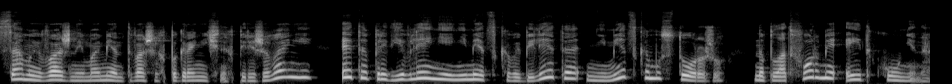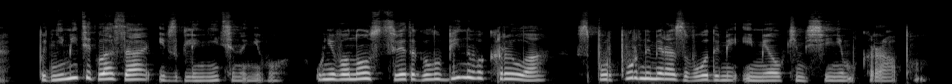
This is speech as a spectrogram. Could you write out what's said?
Самый важный момент ваших пограничных переживаний – это предъявление немецкого билета немецкому сторожу на платформе Эйд Кунина. Поднимите глаза и взгляните на него. У него нос цвета голубиного крыла с пурпурными разводами и мелким синим крапом.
